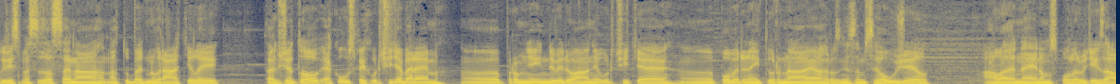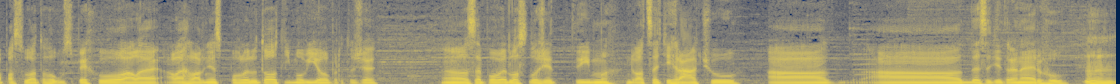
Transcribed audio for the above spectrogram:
kdy jsme se zase na, na tu bednu vrátili, takže to jako úspěch určitě berem, eh, pro mě individuálně určitě eh, povedený turnaj a hrozně jsem si ho užil, ale nejenom z pohledu těch zápasů a toho úspěchu, ale, ale hlavně z pohledu toho týmového, protože se povedlo složit tým 20 hráčů a, a 10 trenérů, Mhm.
